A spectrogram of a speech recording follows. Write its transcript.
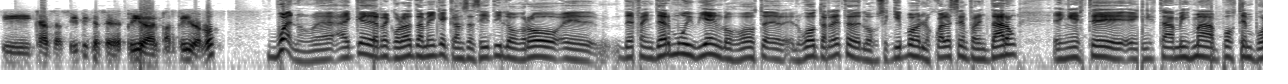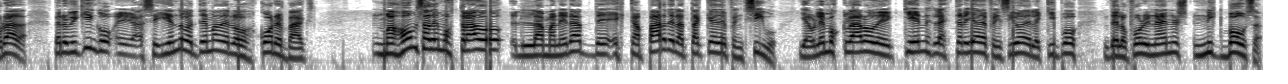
y Kansas City que se despida del partido, ¿no? Bueno, eh, hay que recordar también que Kansas City logró eh, defender muy bien los juegos el juego terrestre de los equipos en los cuales se enfrentaron en este en esta misma postemporada. Pero Vikingo, eh, siguiendo el tema de los quarterbacks, Mahomes ha demostrado la manera de escapar del ataque defensivo. Y hablemos claro de quién es la estrella defensiva del equipo de los 49ers, Nick Bosa,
